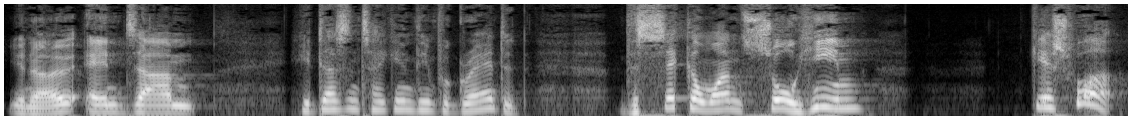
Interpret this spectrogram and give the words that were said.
you know, and, um, he doesn't take anything for granted. The second one saw him. Guess what?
